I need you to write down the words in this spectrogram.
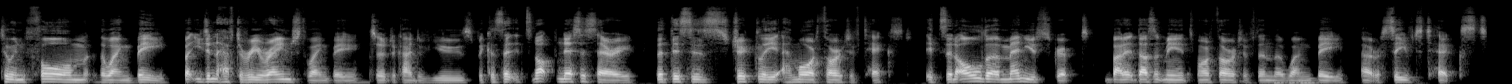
to inform the Wang Bi, but you didn't have to rearrange the Wang Bi to, to kind of use because it's not necessary that this is strictly a more authoritative text. It's an older manuscript, but it doesn't mean it's more authoritative than the Wang Bi uh, received text.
